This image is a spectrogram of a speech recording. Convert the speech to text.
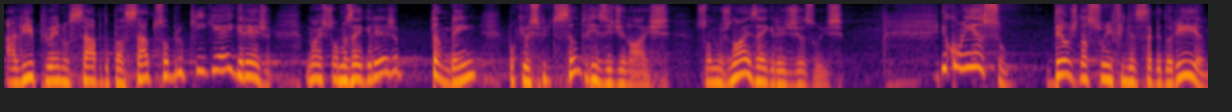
Alípio aí no sábado passado, sobre o que é a igreja. Nós somos a igreja também porque o Espírito Santo reside em nós. Somos nós a igreja de Jesus. E com isso, Deus, na sua infinita sabedoria,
